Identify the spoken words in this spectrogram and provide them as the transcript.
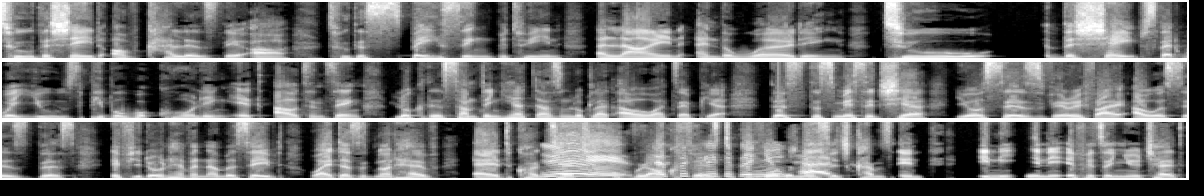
to the shade of colors there are to the spacing between a line and the wording to the shapes that were used. People were calling it out and saying look there's something here. Doesn't look like our whatsapp here. This this message here yours says verify ours says this. If you don't have a number saved why does it not have add contact Yes, or block first before the chat. message comes in any, any if it's a new chat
